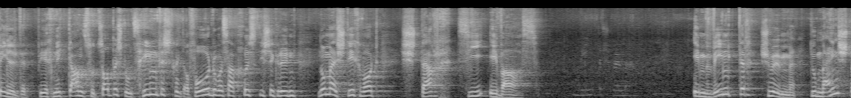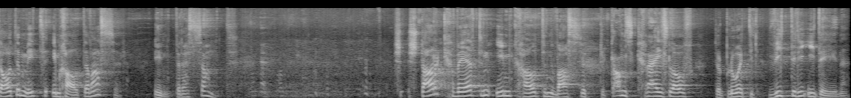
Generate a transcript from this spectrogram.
Bilder. Vielleicht nicht ganz von zuoberst und hinterst, da vorne aus akustischen Gründen. Nur ein Stichwort, stark sein in was? Im Winter schwimmen. Du meinst da damit im kalten Wasser. Interessant stark werden im kalten Wasser, der ganze Kreislauf der Blutung, weitere Ideen.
